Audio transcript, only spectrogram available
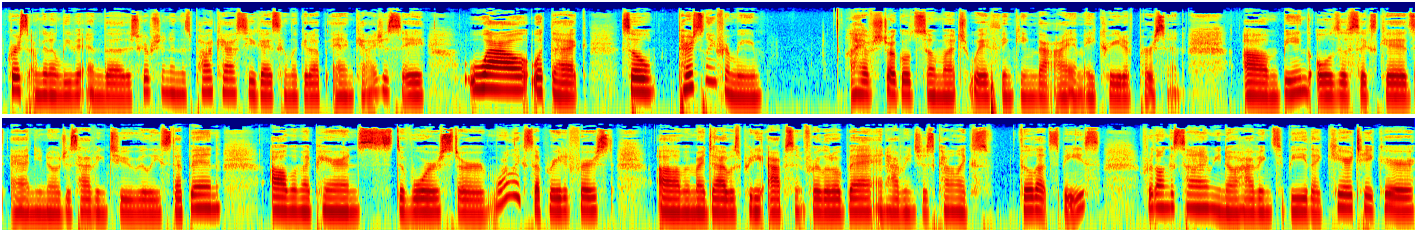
Of course, I'm going to leave it in the description in this podcast so you guys can look it up. And can I just say, wow, what the heck? So, personally, for me, I have struggled so much with thinking that I am a creative person. Um, being the oldest of six kids and, you know, just having to really step in um, when my parents divorced or more like separated first. Um, and my dad was pretty absent for a little bit and having to just kind of like fill that space for the longest time, you know, having to be like caretaker,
